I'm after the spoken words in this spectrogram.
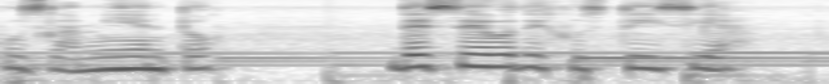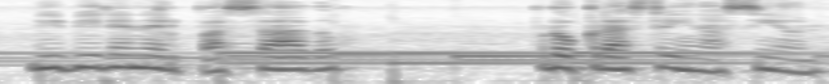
juzgamiento, deseo de justicia, vivir en el pasado, procrastinación.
